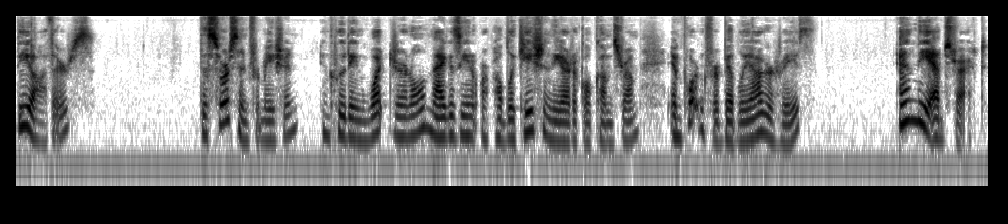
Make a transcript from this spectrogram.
the authors, the source information, including what journal, magazine, or publication the article comes from, important for bibliographies, and the abstract,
